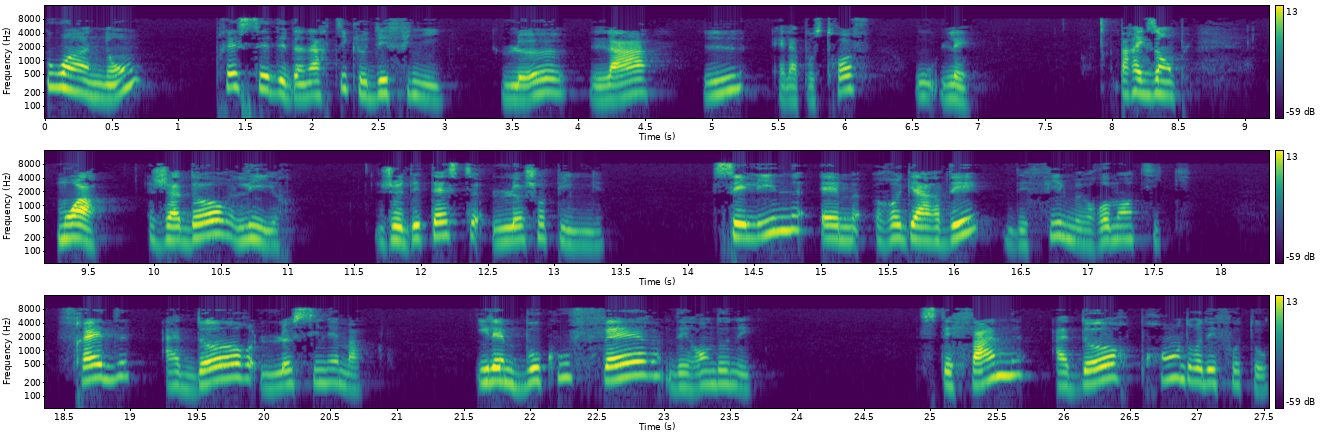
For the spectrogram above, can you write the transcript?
ou un nom précédé d'un article défini, le, la, l l'apostrophe ou les. Par exemple, moi, j'adore lire. Je déteste le shopping. Céline aime regarder des films romantiques. Fred adore le cinéma. Il aime beaucoup faire des randonnées. Stéphane adore prendre des photos.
